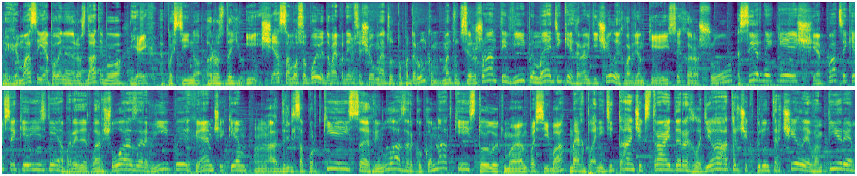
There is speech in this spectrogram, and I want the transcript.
Гемаси я повинен роздати, бо я їх постійно роздаю. І ще само собою, давай подивимося, що в мене тут по подарункам. У мене тут сержанти, віпи, медики, гравдічили, гвардіан кейси, хорошо. Сирники, ще пацики всякі різні, апгрейдед ларч лазер, віпи, гемчики, дріль саппорт кейс, грін лазер, коконат кейс, тойлетмен, спасибо. Мех бані титанчик, страйдер, гладіаторчик, принтер чили, вампіри.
